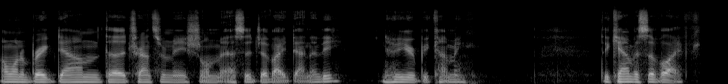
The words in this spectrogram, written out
I want to break down the transformational message of identity and who you're becoming. The canvas of life.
